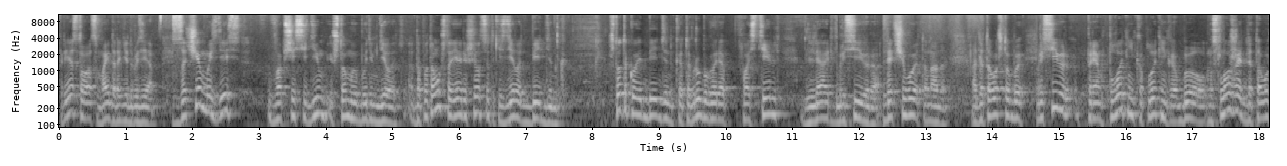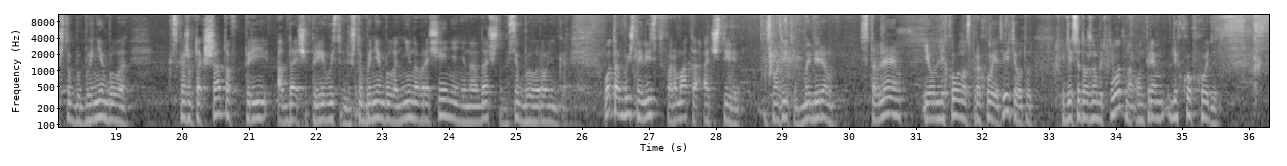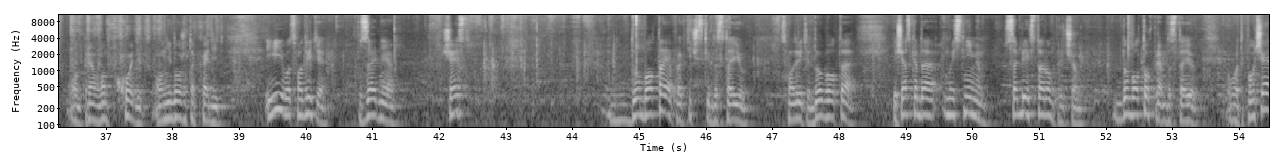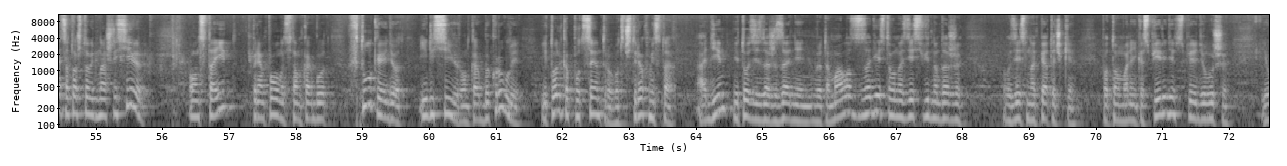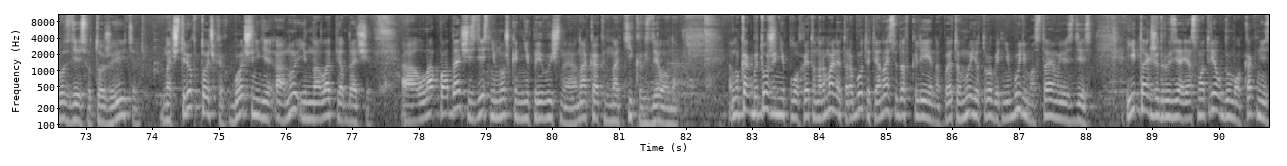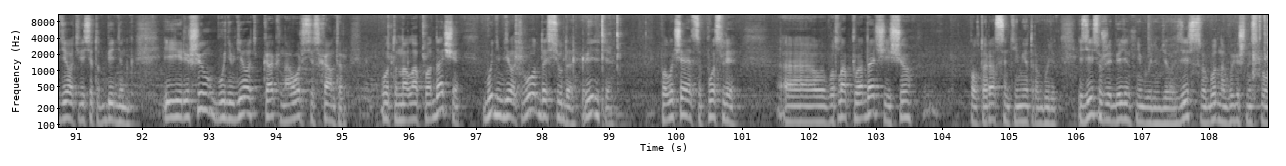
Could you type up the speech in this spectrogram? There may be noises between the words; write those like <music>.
Приветствую вас, мои дорогие друзья. Зачем мы здесь вообще сидим и что мы будем делать? Да потому что я решил все-таки сделать беддинг. Что такое беддинг? Это, грубо говоря, постель для ресивера. Для чего это надо? А для того, чтобы ресивер прям плотненько-плотненько был сложен, для того, чтобы не было скажем так, шатов при отдаче, при выстреле, чтобы не было ни на вращение, ни на отдаче, чтобы все было ровненько. Вот обычный лист формата А4. Смотрите, мы берем, вставляем, и он легко у нас проходит. Видите, вот тут, где все должно быть плотно, он прям легко входит. Он прям он входит, он не должен так ходить. И вот смотрите, задняя часть до болта я практически достаю. Смотрите, до болта. И сейчас, когда мы снимем с обеих сторон причем, до болтов прям достаю. Вот. И получается то, что наш ресивер, он стоит прям полностью, там как бы вот втулка идет, и ресивер, он как бы круглый, и только по центру, вот в четырех местах. Один, и то здесь даже заднее это мало задействовано, здесь видно даже вот здесь на пяточке, потом маленько спереди, спереди лучше, и вот здесь вот тоже, видите, на четырех точках, больше нигде, а, ну и на лапе отдачи. А лапа отдачи здесь немножко непривычная, она как на тиках сделана. Ну, как бы тоже неплохо, это нормально, это работает, и она сюда вклеена, поэтому мы ее трогать не будем, оставим ее здесь. И также, друзья, я смотрел, думал, как мне сделать весь этот беддинг, и решил, будем делать как на Орсис Хантер. Вот она лапа отдачи, будем делать вот до сюда, видите? Получается, после э, вот лапы отдачи еще полтора сантиметра будет. Здесь уже бединг не будем делать, здесь свободно вывешенный ствол.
